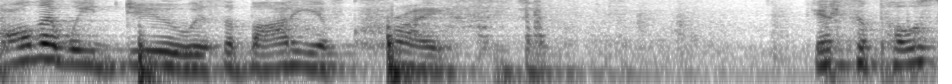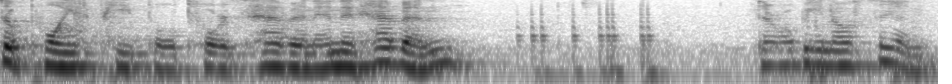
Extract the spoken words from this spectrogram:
All that we do is the body of Christ is supposed to point people towards heaven. And in heaven, there will be no sin.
